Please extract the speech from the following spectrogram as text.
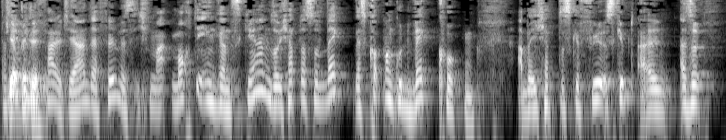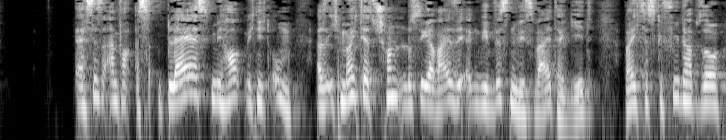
also, ja, bitte. falsch, ja. Der Film ist, ich mochte ihn ganz gern. So, ich habe das so weg, das konnte man gut weggucken. Aber ich habe das Gefühl, es gibt allen, also es ist einfach, es bläst mir, haut mich nicht um. Also ich möchte jetzt schon lustigerweise irgendwie wissen, wie es weitergeht, weil ich das Gefühl habe, so,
